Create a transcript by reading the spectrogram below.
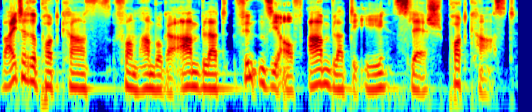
Weitere Podcasts vom Hamburger Abendblatt finden Sie auf abendblatt.de slash podcast.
